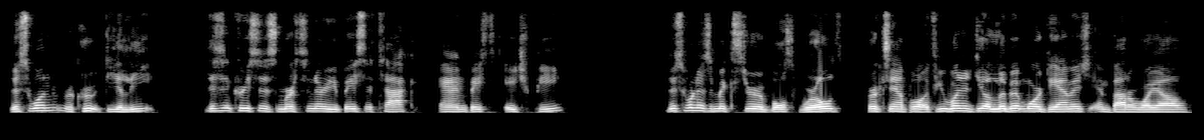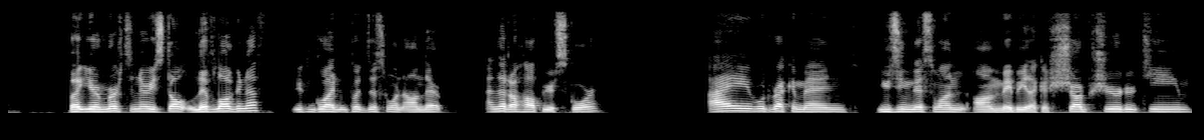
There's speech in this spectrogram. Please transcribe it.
This one, Recruit the Elite. This increases mercenary base attack and base HP. This one is a mixture of both worlds. For example, if you want to deal a little bit more damage in Battle Royale, but your mercenaries don't live long enough, you can go ahead and put this one on there, and that'll help your score. I would recommend using this one on maybe like a sharpshooter team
